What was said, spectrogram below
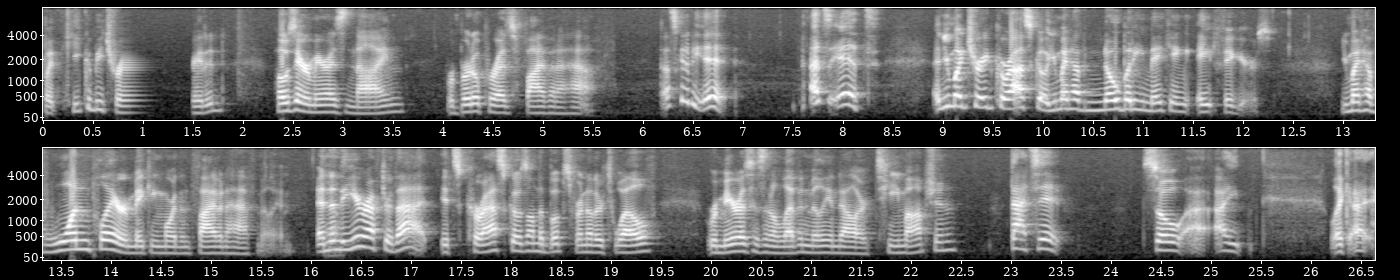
but he could be traded. Jose Ramirez, 9. Roberto Perez, 5.5. That's going to be it. That's it. And you might trade Carrasco. You might have nobody making eight figures. You might have one player making more than five and a half million. And then the year after that, it's Carrasco's on the books for another 12. Ramirez has an $11 million team option. That's it. So I, I like I,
